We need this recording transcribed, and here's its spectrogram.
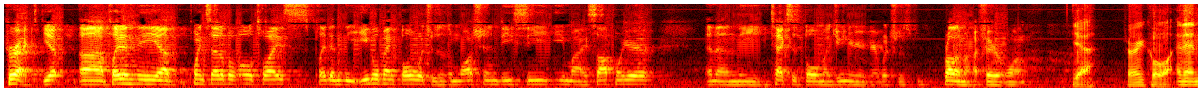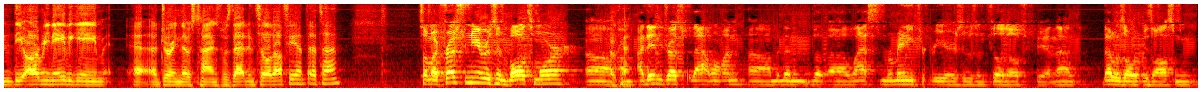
Correct. Yep. Uh, played in the uh, Poinsettia Bowl twice. Played in the EagleBank Bowl, which was in Washington D.C. my sophomore year, and then the Texas Bowl my junior year, which was probably my favorite one. Yeah. Very cool. And then the Army Navy game uh, during those times was that in Philadelphia at that time? So my freshman year was in Baltimore. Um, Okay. I didn't dress for that one, um, and then the uh, last remaining three years it was in Philadelphia, and that that was always awesome.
